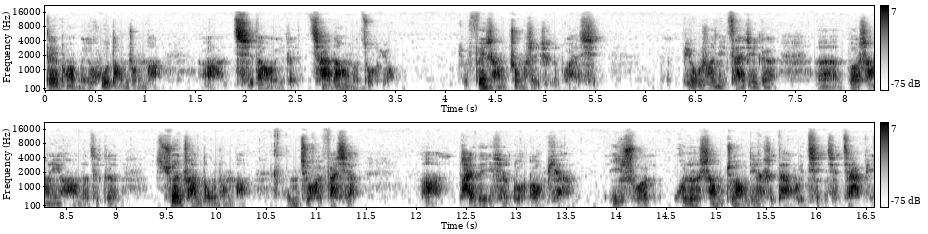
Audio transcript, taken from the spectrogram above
贷款维护当中呢，啊，起到一个恰当的作用，就非常重视这个关系。比如说，你在这个。呃包商银行的这个宣传当中呢，我们就会发现啊拍的一些广告片，一说或者上中央电视台会请一些嘉宾，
